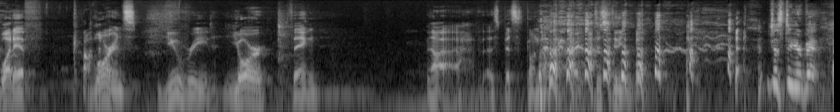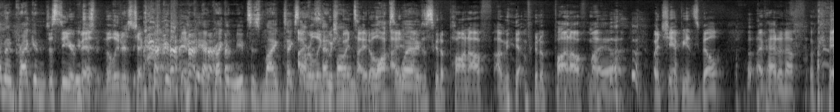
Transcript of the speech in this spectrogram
what if Lawrence, you read your thing? No, I, this bit's going nowhere. All right, just do your bit. Just do your bit, and then Kraken. Just do your you bit. just- the leader's checking. Kraken, Okay. yeah, Kraken mutes his mic, takes I off his relinquish my title. walks I, away. I'm just gonna pawn off. I'm, I'm gonna pawn off my uh, my champion's belt. I've had enough. Okay.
